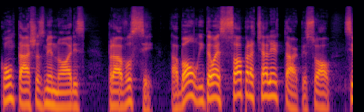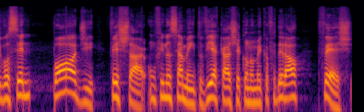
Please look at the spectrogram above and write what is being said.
com taxas menores para você. Tá bom? Então é só para te alertar, pessoal. Se você pode fechar um financiamento via Caixa Econômica Federal, feche.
